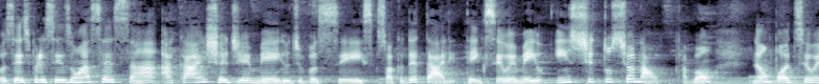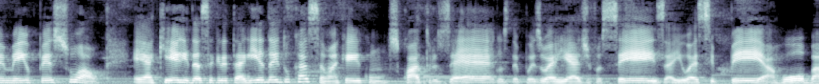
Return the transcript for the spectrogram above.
vocês precisam acessar a caixa de e-mail de vocês, só que o detalhe, tem que ser o e-mail institucional, tá bom? Não pode ser o e-mail pessoal, é aquele da Secretaria da Educação, aquele com os quatro zeros, depois o RA de vocês, aí o sp, arroba,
